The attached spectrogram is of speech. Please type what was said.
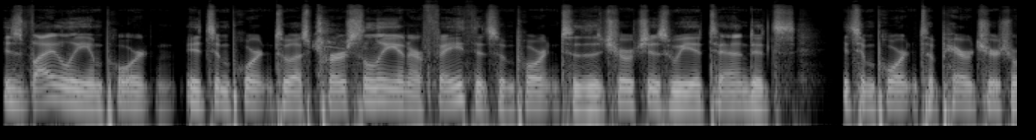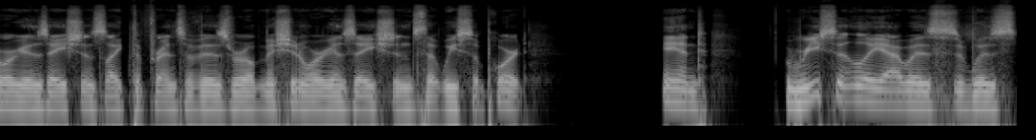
is vitally important. It's important to us personally in our faith. It's important to the churches we attend. It's it's important to parachurch organizations like the Friends of Israel, mission organizations that we support. And recently, I was was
